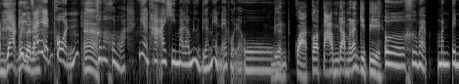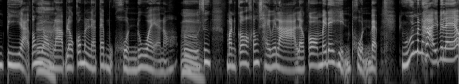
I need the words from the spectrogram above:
มันยากเหลืถึองเกินจะนะเห็นผลอ่าคือบางคนบอกว่า เนี่ยทาไอครีมมาแล้วหนึ่งเดือนไม่เห็นได้ผลเลยโอ้เดือนกว่าก็ตามดำมาตั้งกี่ปี เออ คือแบบมันเป็นปีอะต้องเออยอมรับแล้วก็มันแล้วแต่บุคคลด้วยอะเนาะเอออมซึ่งมันก็ต้องใช้เวลาแล้วก็ไม่ได้เห็นผลแบบถึงโอ้ยมันหายไปแล้ว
